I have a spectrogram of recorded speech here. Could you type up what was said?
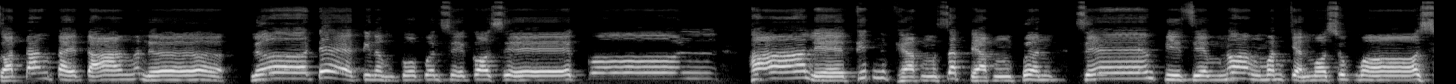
จอดตั้งแต่ต่างเนอเลอเต้ตินำโกเปิ้นเสก็เสกล หาเลพิษแผกสัดแตกเปิ้นเสมปีเสียมน้องมันแก่นหมอสุกหมอส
